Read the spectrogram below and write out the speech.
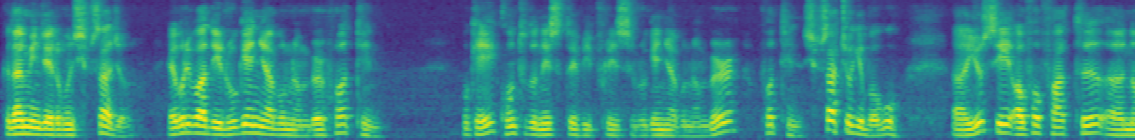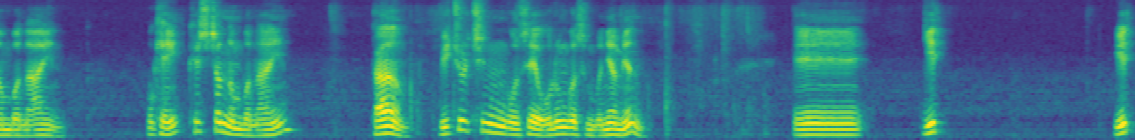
그 다음에 이제 여러분 14죠. Everybody look at your number 14. Okay, go to the next page please. Look at your number 14. 14쪽에 보고 uh, you see upper part uh, number 9. Okay, question number 9. 다음 밑줄 친 곳에 옳은 것은 뭐냐면 에, it it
